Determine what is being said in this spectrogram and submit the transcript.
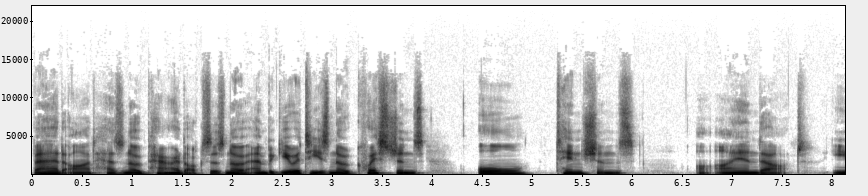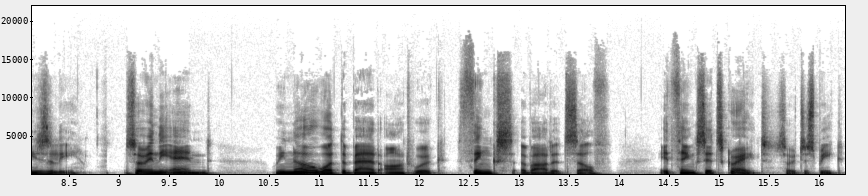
Bad art has no paradoxes, no ambiguities, no questions. All tensions are ironed out easily. So, in the end, we know what the bad artwork thinks about itself. It thinks it's great, so to speak.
